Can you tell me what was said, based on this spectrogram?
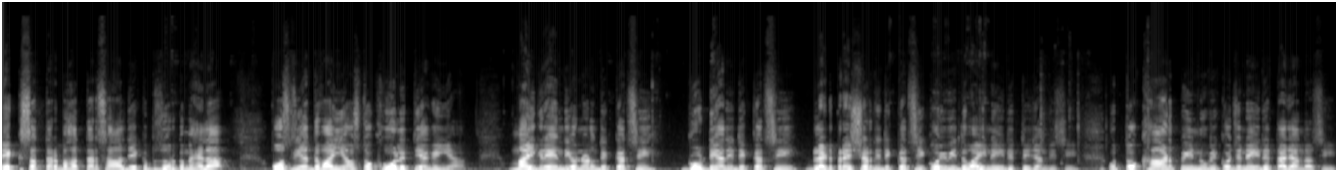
ਇੱਕ 70 72 ਸਾਲ ਦੀ ਇੱਕ ਬਜ਼ੁਰਗ ਮਹਿਲਾ, ਉਸ ਦੀਆਂ ਦਵਾਈਆਂ ਉਸ ਤੋਂ ਖੋਹ ਲਿੱਤੀਆਂ ਗਈਆਂ। ਮਾਈਗ੍ਰੇਨ ਦੀ ਉਹਨਾਂ ਨੂੰ ਦਿੱਕਤ ਸੀ। ਗੋਡਿਆਂ ਦੀ ਦਿੱਕਤ ਸੀ ਬਲੱਡ ਪ੍ਰੈਸ਼ਰ ਦੀ ਦਿੱਕਤ ਸੀ, ਕੋਈ ਵੀ ਦਵਾਈ ਨਹੀਂ ਦਿੱਤੀ ਜਾਂਦੀ ਸੀ। ਉੱਤੋਂ ਖਾਣ ਪੀਣ ਨੂੰ ਵੀ ਕੁਝ ਨਹੀਂ ਦਿੱਤਾ ਜਾਂਦਾ ਸੀ।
